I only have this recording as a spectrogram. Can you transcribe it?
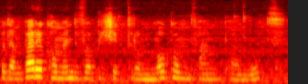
podam parę komend w opisie, które mogą Wam pomóc.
